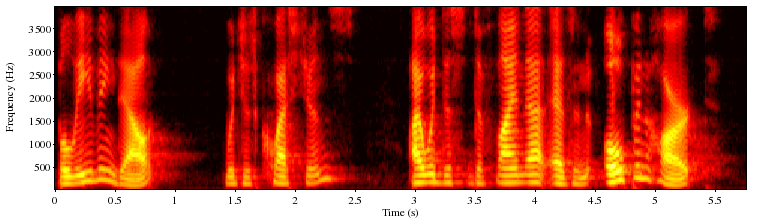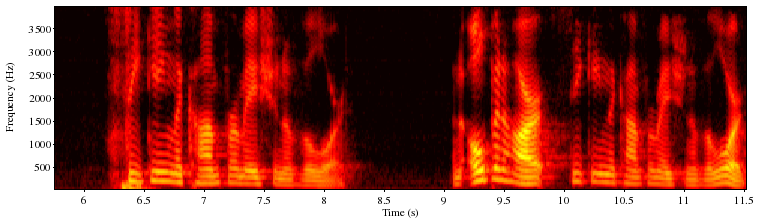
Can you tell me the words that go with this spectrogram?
believing doubt, which is questions. I would define that as an open heart seeking the confirmation of the Lord. An open heart seeking the confirmation of the Lord.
